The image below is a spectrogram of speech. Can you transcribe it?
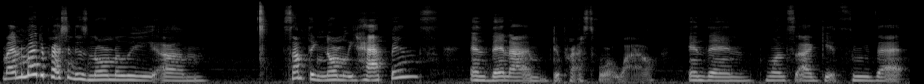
My my depression is normally um, something normally happens, and then I'm depressed for a while, and then once I get through that,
